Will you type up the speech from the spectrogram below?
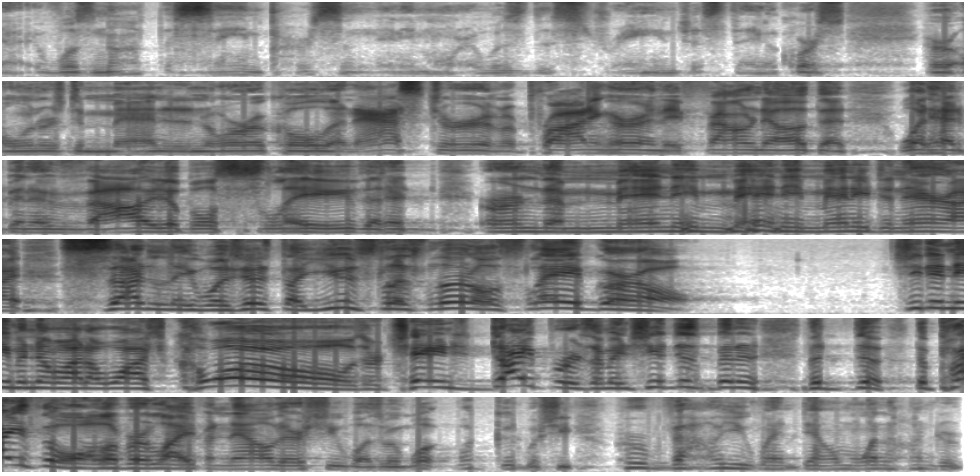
Uh, was not the same person anymore. It was the strangest thing. Of course, her owners demanded an oracle and asked her and were prodding her, and they found out that what had been a valuable slave that had earned them many, many, many denarii suddenly was just a useless little slave girl. She didn't even know how to wash clothes or change diapers. I mean, she had just been in the, the, the Pytho all of her life, and now there she was. I mean, what, what good was she? Her value went down 100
